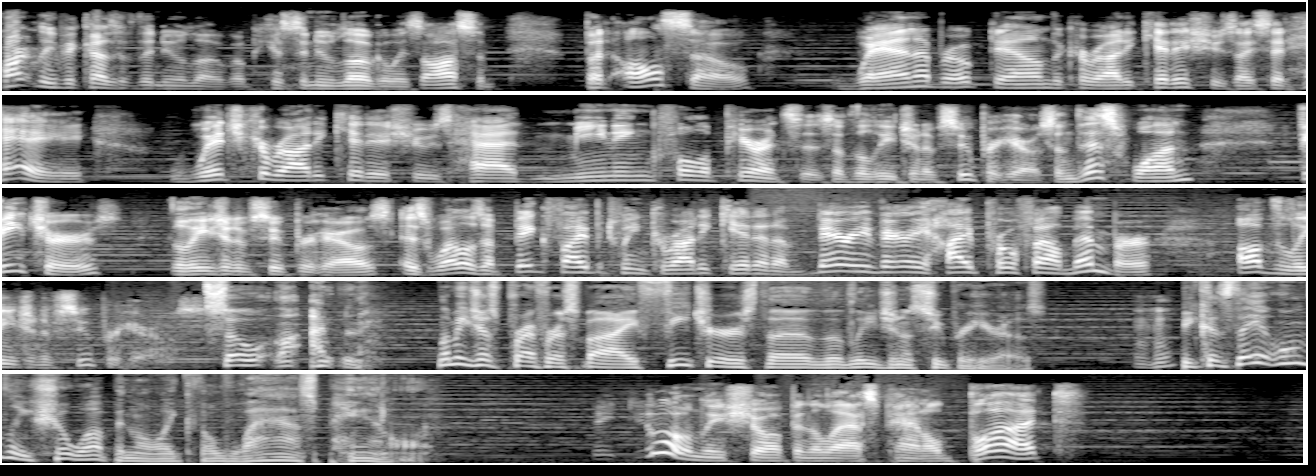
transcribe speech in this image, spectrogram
partly because of the new logo, because the new logo is awesome. But also, when I broke down the Karate Kid issues, I said, hey, which Karate Kid issues had meaningful appearances of the Legion of Superheroes? And this one features the Legion of Superheroes, as well as a big fight between Karate Kid and a very, very high profile member of the Legion of Superheroes. So I'm, let me just preface by features the, the Legion of Superheroes Mhm. because they only show up in the like the last panel. They do only show up in the last panel, but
